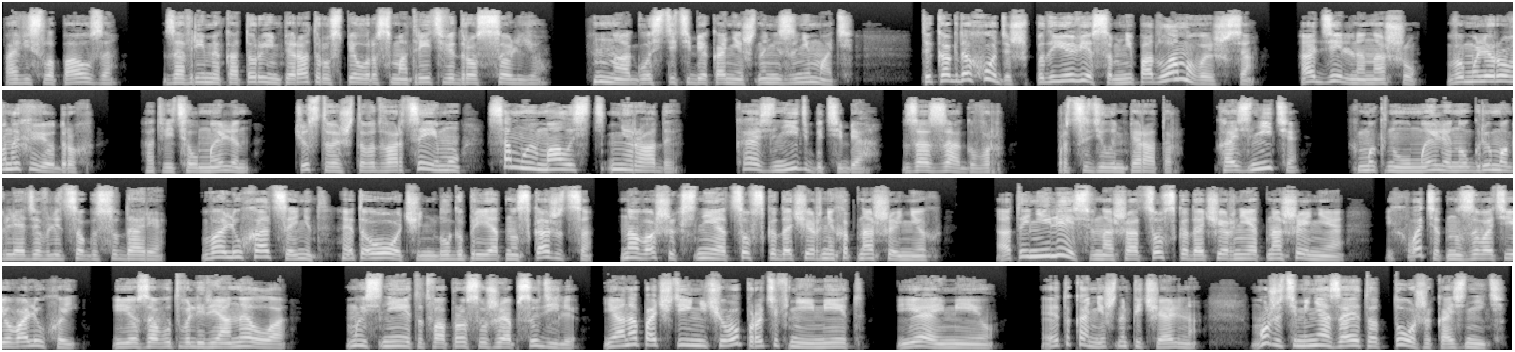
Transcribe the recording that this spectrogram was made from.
Повисла пауза, за время которой император успел рассмотреть ведро с солью. «Наглости тебе, конечно, не занимать. Ты когда ходишь, под ее весом не подламываешься? Отдельно ношу, в эмалированных ведрах», — ответил Мэлен, чувствуя, что во дворце ему самую малость не рады. «Казнить бы тебя за заговор», — процедил император. «Казните?» — хмыкнул Мэйлин, угрюмо глядя в лицо государя. Валюха оценит. Это очень благоприятно скажется на ваших с ней отцовско-дочерних отношениях. А ты не лезь в наши отцовско-дочерние отношения. И хватит называть ее Валюхой. Ее зовут Валерианелла. Мы с ней этот вопрос уже обсудили, и она почти ничего против не имеет. Я имею. Это, конечно, печально. Можете меня за это тоже казнить».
